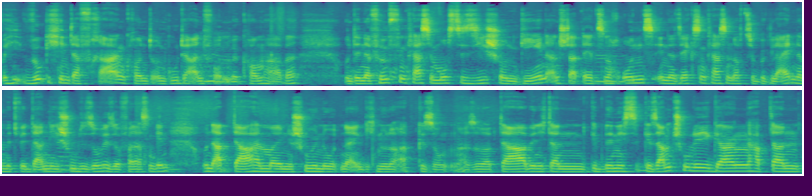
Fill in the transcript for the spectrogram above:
wirklich hinterfragen konnte und gute Antworten mhm. bekommen habe. Und in der fünften Klasse musste sie schon gehen, anstatt jetzt mhm. noch uns in der sechsten Klasse noch zu begleiten, damit wir dann die Schule sowieso verlassen gehen. Und ab da haben meine Schulnoten eigentlich nur noch abgesunken. Also ab da bin ich dann bin ich Gesamtschule gegangen, habe dann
